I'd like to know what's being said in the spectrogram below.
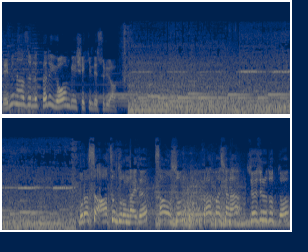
zemin hazırlıkları yoğun bir şekilde sürüyor. Burası atıl durumdaydı. Sağ olsun Fırat Başkan'a sözünü tuttu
